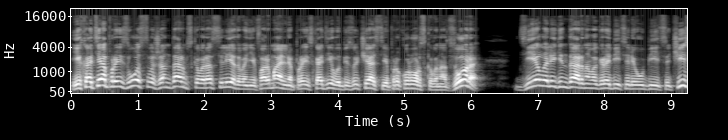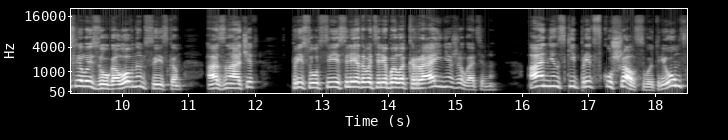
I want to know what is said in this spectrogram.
И хотя производство жандармского расследования формально происходило без участия прокурорского надзора, дело легендарного грабителя-убийцы числилось за уголовным сыском, а значит, присутствие следователя было крайне желательно. Аннинский предвкушал свой триумф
